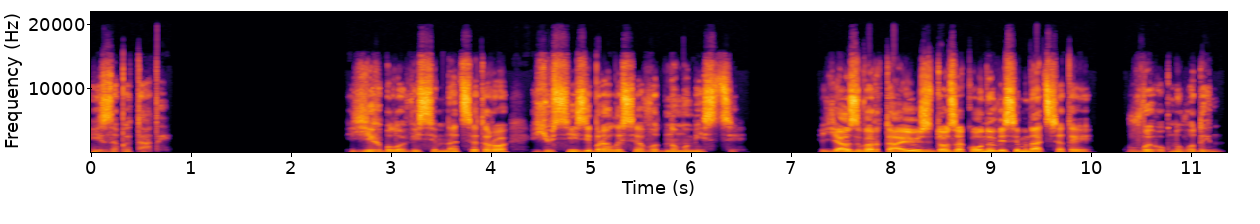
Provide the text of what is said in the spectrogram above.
і запитати. Їх було вісімнадцятеро, й усі зібралися в одному місці. Я звертаюсь до закону вісімнадцяти. вигукнув один.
